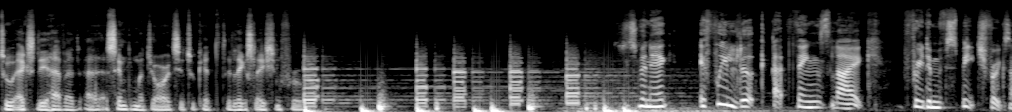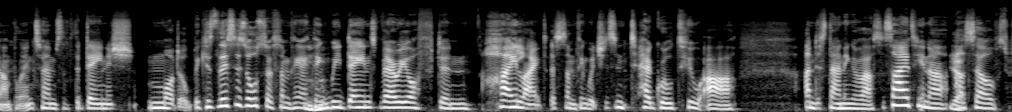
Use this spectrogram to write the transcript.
to actually have a, a simple majority to get the legislation through. Svend Erik, if we look at things like freedom of speech, for example, in terms of the Danish model, because this is also something I think mm-hmm. we Danes very often highlight as something which is integral to our understanding of our society and our, Yeah. ourselves.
